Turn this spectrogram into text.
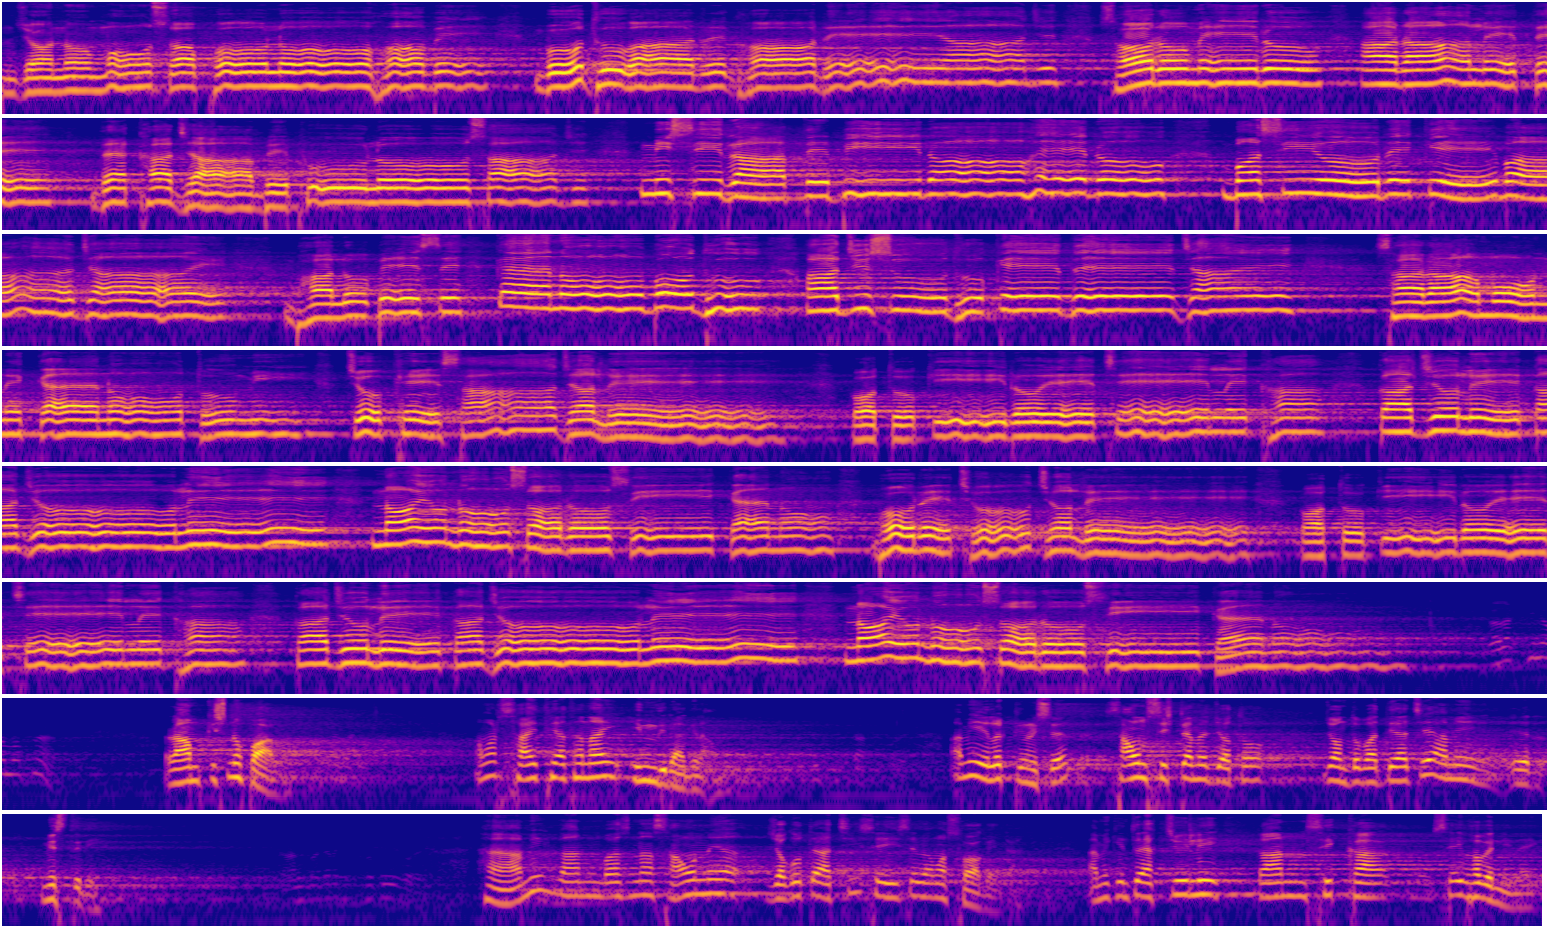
জনম সফল হবে বধুয়ার ঘরে আজ সরমের আড়ালেতে দেখা যাবে ফুল সাজ। নিশিরাতে বীরের বাঁশিও রেখে বাজায়, ভালোবেসে কেন বধু আজ শুধু কেঁদে যায়। সারা মন কেন তুমি চোখে সাজালে? কত কি রয়েছে লেখা কাজলে কাজলে? নয়ন সরসি কেন ভরেছ জলে? কত কি রয়েছে লেখা? কাজলে কাজলে নয়ন সরসি কেন? রামকৃষ্ণ পাল। আমার সাঁথিয়া থানায় ইন্দিরা গ্রাম। আমি ইলেকট্রনিক্সের সাউন্ড সিস্টেমের যত যন্ত্রপাতি আছে আমি এর মিস্ত্রি। হ্যাঁ আমি গান, বাজনা সাউন্ডে জগতে আছি, সেই হিসেবে আমার শখ এটা। আমি কিন্তু অ্যাকচুয়ালি গান, শিক্ষা সেইভাবে নিই নাই।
